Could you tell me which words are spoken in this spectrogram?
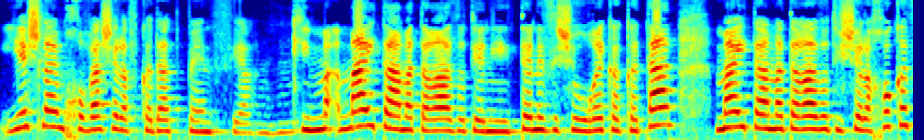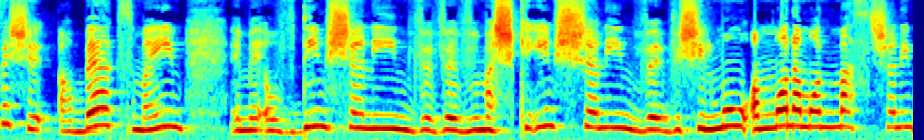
יש להם חובה של הפקדת פנסיה. כי מה, מה הייתה המטרה הזאת? אני אתן איזשהו רקע קטן. מה הייתה המטרה הזאת של החוק הזה? שהרבה עצמאים הם עובדים שנים ו- ו- ומשקיעים שנים ו- ושילמו המון המון מס שנים.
